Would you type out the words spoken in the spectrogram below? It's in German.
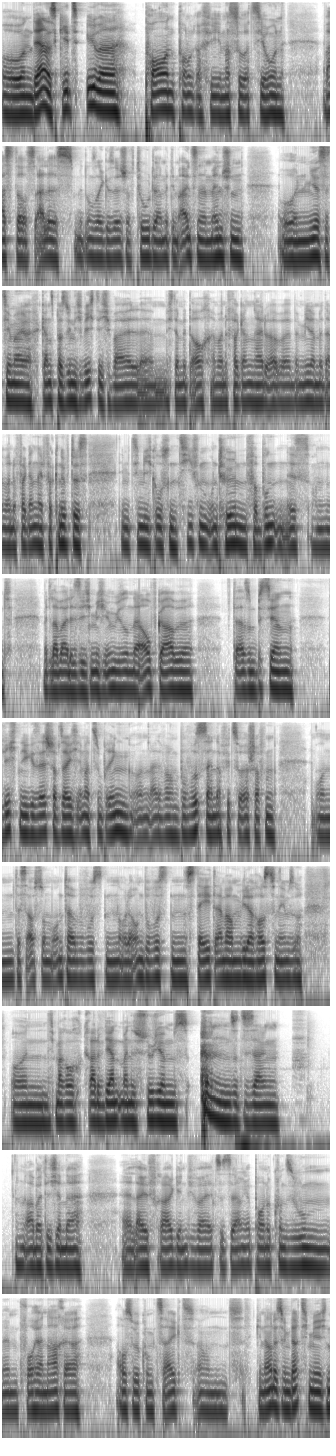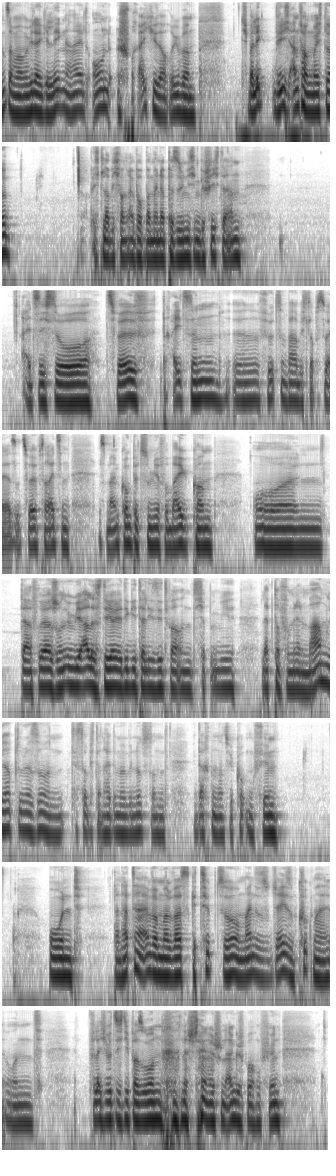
Und ja, es geht über Porn, Pornografie, Masturbation, was das alles mit unserer Gesellschaft tut, mit dem einzelnen Menschen. Und mir ist das Thema ganz persönlich wichtig, weil ähm, ich damit auch einfach eine Vergangenheit oder weil bei mir damit einfach eine Vergangenheit verknüpft ist, die mit ziemlich großen Tiefen und Höhen verbunden ist. Und mittlerweile sehe ich mich irgendwie so in der Aufgabe, da so ein bisschen Licht in die Gesellschaft, sage ich immer, zu bringen und einfach ein Bewusstsein dafür zu erschaffen, und das aus so einem unterbewussten oder unbewussten State einfach um wieder rauszunehmen. So. Und ich mache auch gerade während meines Studiums sozusagen, arbeite ich an der äh, Leitfrage, inwieweit sozusagen der Pornokonsum ähm, vorher-nachher Auswirkungen zeigt. Und genau deswegen dachte ich mir, ich nutze einfach mal wieder Gelegenheit und spreche darüber. Ich überlege, wie ich anfangen möchte. Aber ich glaube, ich fange einfach bei meiner persönlichen Geschichte an als ich so 12, 13, äh, 14 war, aber ich glaube, es war ja so 12, 13, ist mein Kumpel zu mir vorbeigekommen und da früher schon irgendwie alles digitalisiert war und ich habe irgendwie Laptop von meiner Mom gehabt oder so und das habe ich dann halt immer benutzt und wir dachten uns, wir gucken einen Film. Und dann hat er einfach mal was getippt so und meinte so, Jason, guck mal und vielleicht wird sich die Person an der Stelle schon angesprochen fühlen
